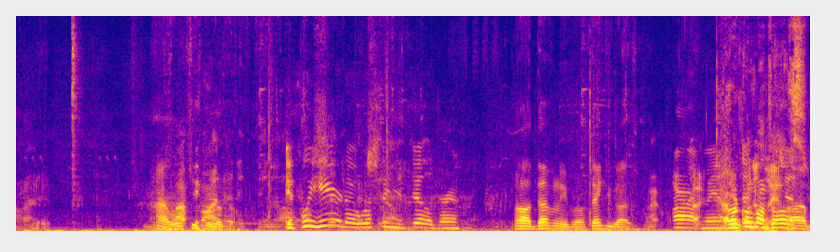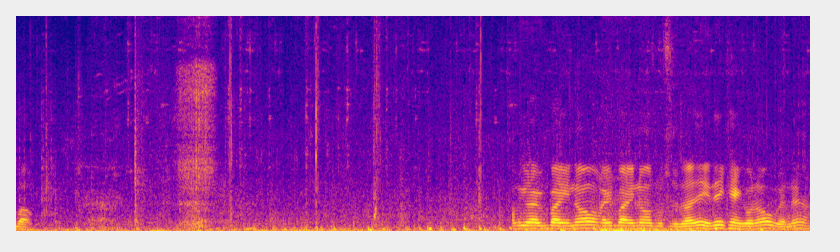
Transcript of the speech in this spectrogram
Alright. All right, we'll keep a find lookout. anything, I'll- If we hear though, we'll send you a telegram. Oh, definitely, bro. Thank you guys. All right, man. Have a good one, All fellas. right, bro. I'm let everybody know. Everybody knows what's going on. they can't go nowhere now.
